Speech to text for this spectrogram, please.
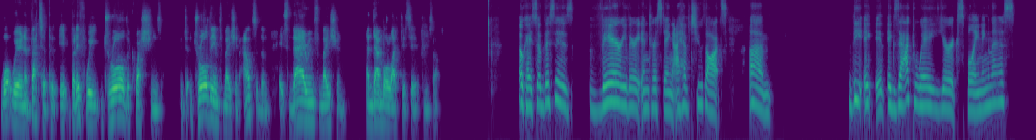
What we're in a better, but if we draw the questions, draw the information out of them, it's their information and they're more likely to see it for themselves. Okay, so this is very, very interesting. I have two thoughts. Um, the I- exact way you're explaining this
